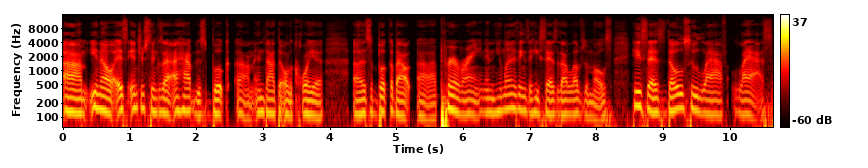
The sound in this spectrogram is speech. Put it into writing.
Um, you know, it's interesting because I, I, have this book um, in Dr. Olukoya uh, it's a book about uh, prayer rain, and he, one of the things that he says that I love the most, he says, "Those who laugh last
